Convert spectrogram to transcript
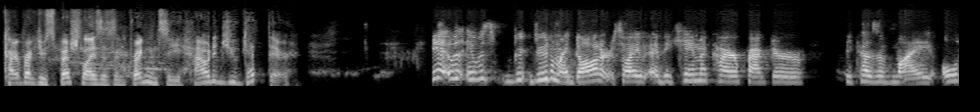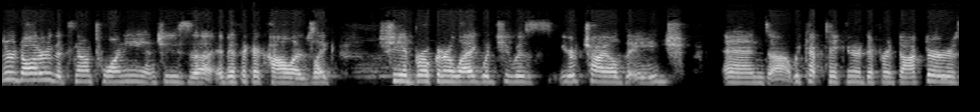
chiropractor who specializes in pregnancy, how did you get there? Yeah, it was, it was due to my daughter. So I, I became a chiropractor because of my older daughter that's now 20 and she's uh, at Ithaca College. Like she had broken her leg when she was your child's age, and uh, we kept taking her to different doctors.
